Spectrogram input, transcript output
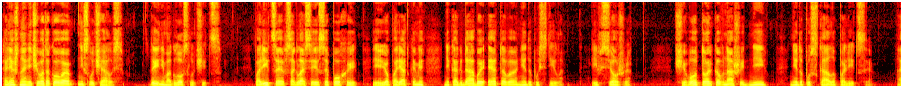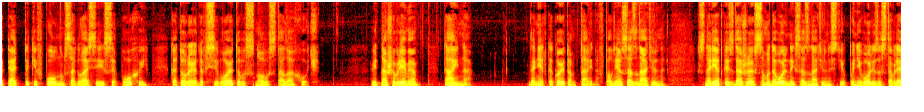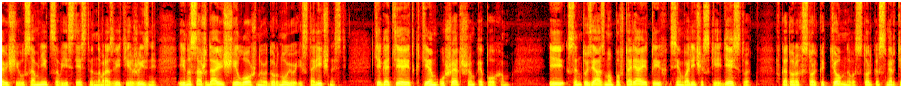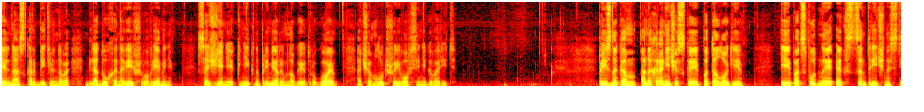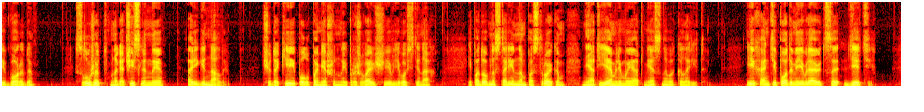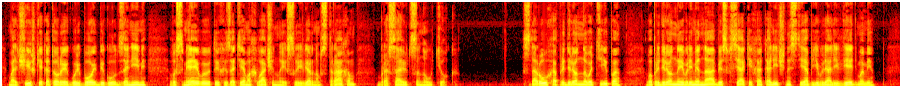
Конечно, ничего такого не случалось, да и не могло случиться. Полиция в согласии с эпохой и ее порядками никогда бы этого не допустила. И все же, чего только в наши дни не допускала полиция. Опять-таки в полном согласии с эпохой, которая до всего этого снова стала охоче. Ведь наше время — тайна. Да нет, какое там тайна? Вполне сознательно — с на редкость даже самодовольной сознательностью, поневоле заставляющей усомниться в естественном развитии жизни и насаждающей ложную дурную историчность, тяготеет к тем ушедшим эпохам и с энтузиазмом повторяет их символические действия, в которых столько темного, столько смертельно оскорбительного для духа новейшего времени — сожжение книг, например, и многое другое, о чем лучше и вовсе не говорить. Признаком анахронической патологии и подспудной эксцентричности города служат многочисленные оригиналы, чудаки полупомешанные, проживающие в его стенах, и, подобно старинным постройкам, неотъемлемые от местного колорита. Их антиподами являются дети, мальчишки, которые гурьбой бегут за ними, высмеивают их и затем, охваченные суеверным страхом, бросаются на утек. Старух определенного типа в определенные времена без всяких околичностей объявляли ведьмами —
